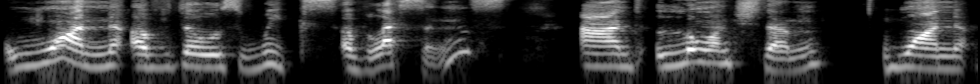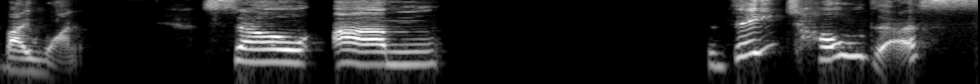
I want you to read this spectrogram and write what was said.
one of those weeks of lessons and launch them one by one. So um, they told us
